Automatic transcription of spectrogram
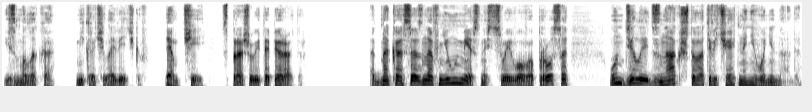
из молока микрочеловечков? МЧ, спрашивает оператор. Однако, осознав неуместность своего вопроса, он делает знак, что отвечать на него не надо.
